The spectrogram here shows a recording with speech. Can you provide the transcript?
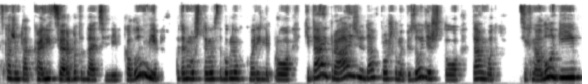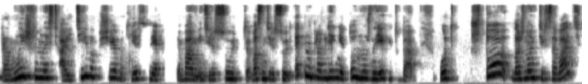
скажем так, коалиция работодателей в Колумбии, потому что мы с тобой много говорили про Китай, про Азию, да, в прошлом эпизоде, что там вот технологии, промышленность, IT вообще, вот если вам интересует, вас интересует это направление, то нужно ехать туда. Вот что должно интересовать,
